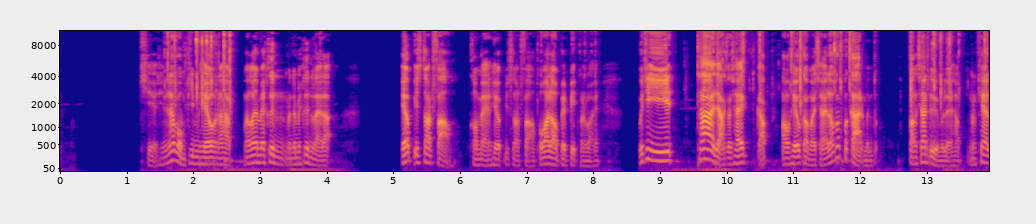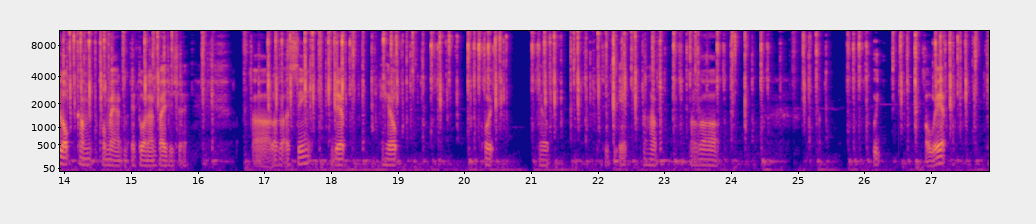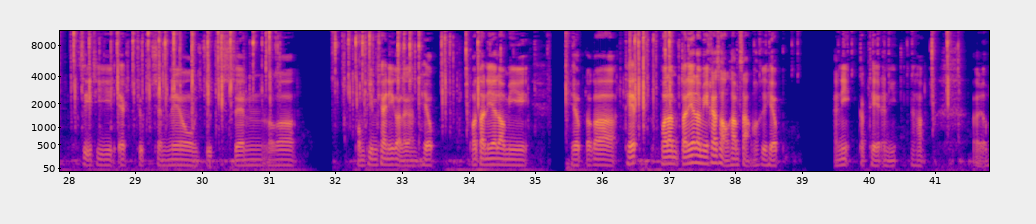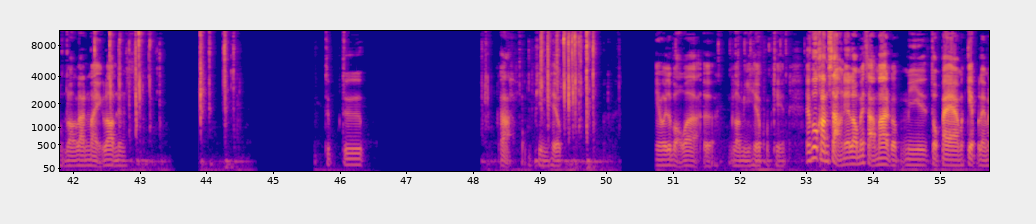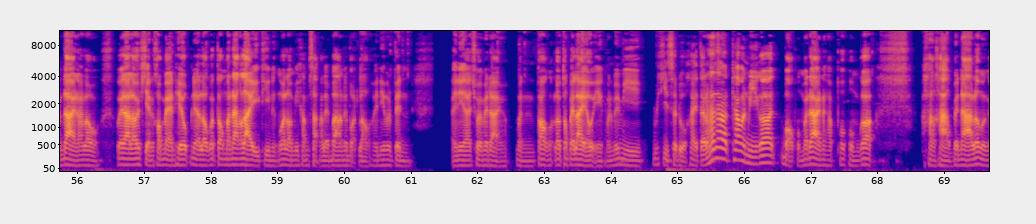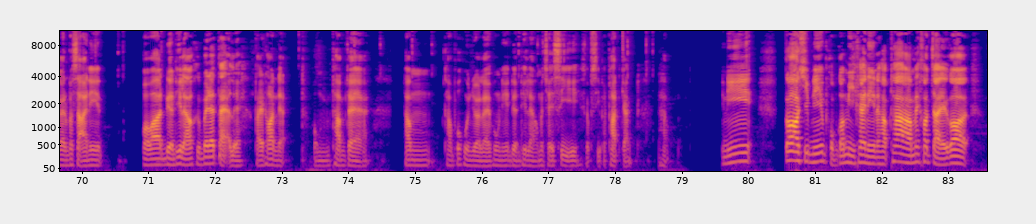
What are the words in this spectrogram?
โอเคทีนี้ถ้าผมพิมพ์ help นะครับ มันก็จะไม่ขึ้นมันจะไม่ขึ้นอะไรละ help is not found command help is not found เพราะว่าเราไปปิดมันไว้ วิธี ถ้าอยากจะใช้กับเอา help กลับมาใช้แล้วก็ประกาศเหมือนฟังก์ชันอื่นไปเลยครับ มันแค่ลบคำ command ไอตัวนั้นไปเฉยๆเอ่อแล้วก็ async def help โอ้ย help ctx นะครับ แล้วก็อุ้ย await ctx จุด channel จุด send แล้วก็ผมพิมพ์แค่นี้ก่อนแล้วกัน help เพราะตอนนี้เรามี help แล้วก็ test เพราะตอนนี้เรามีแค่สองคำสั่งก็คือ help อันนี้กับ test อันนี้นะครับเดี๋ยวผมลองรันใหม่อีกรอบหนึ่งตึบตึบอะผมพิมพ์ help เนี่ยก็จะบอกว่าเออเรามี help กับ test ไอ้พวกคำสั่งเนี่ยเราไม่สามารถแบบมีตัวแปรมาเก็บอะไรมันได้นะเราเวลาเราเขียน command help เนี่ยเราก็ต้องมานั่งไล่อีกทีหนึ่งว่าเรามีคำสั่งอะไรบ้างในบอทเราไอันนี้มันเป็นไอันนี้ช่วยไม่ได้ครับมันต้องเราต้องไปไล่เอาเอง มันไม่มีวิธีสะดวกให้แต่ถ้าถ้าถ้ามันมีก็บอกผมมาได้นะครับเพราะผมก็ ห่างๆไปนานแล้วเหมือนกันภาษานี้ เพราะว่าเดือนที่แล้วคือไม่ได้แตะเลย Python เนี่ย ผมทำแต่ทำทำพวกคุณยนต์อะไรพวกนี้เดือนที่แล้วมันใช้ C กับ C พัดๆกันนะครับ ทีนี้ก็คลิปนี้ผมก็มีแค่นี้นะครับ ถ้าไม่เข้าใจก็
